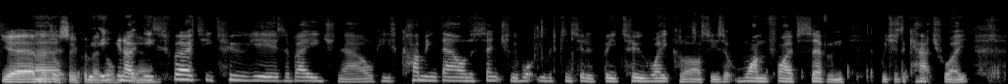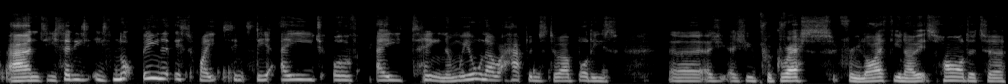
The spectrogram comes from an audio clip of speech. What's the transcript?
Yeah, middle, uh, super middle. You know, yeah. he's 32 years of age now. He's coming down essentially what you would consider to be two weight classes at 157, which is a catch weight. And he said he's, he's not been at this weight since the age of 18. And we all know what happens to our bodies uh, as you, as you progress through life. You know, it's harder to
